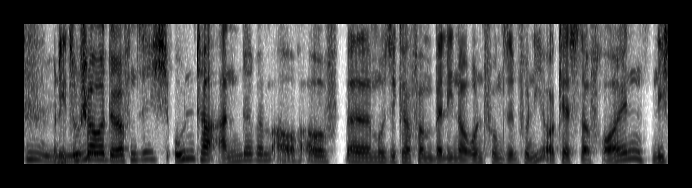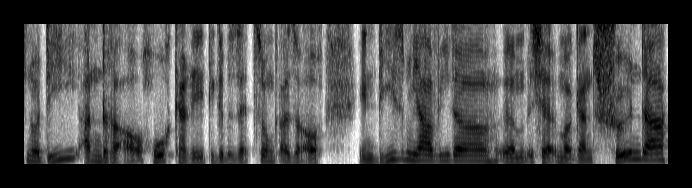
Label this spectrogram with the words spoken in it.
Mhm. Und die mhm. Zuschauer dürfen sich unter anderem auch auf äh, Musiker vom Berliner Rundfunk Sinfonieorchester freuen. Nicht nur die, andere auch. Hochkarätige Besetzung, also auch in diesem Jahr wieder. Ähm, ist ja immer ganz schön da,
